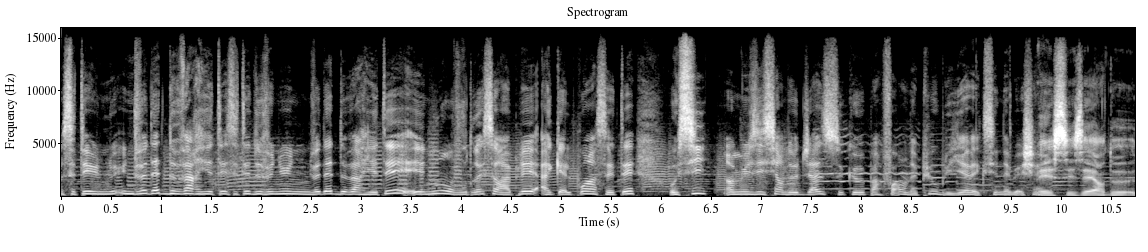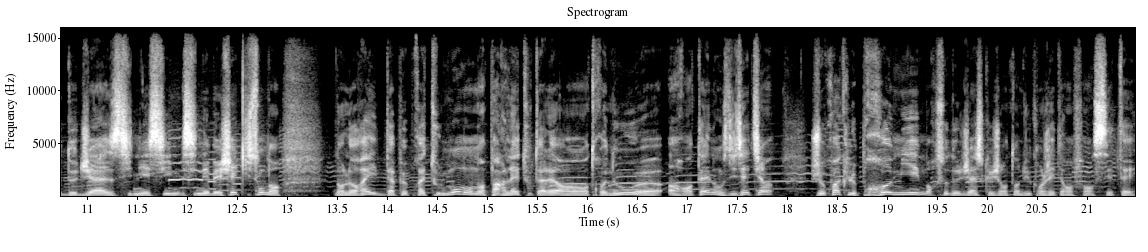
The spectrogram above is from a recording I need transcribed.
c'était une, vedette de variété, c'était devenu une vedette de variété et nous on voudrait se rappeler à quel point c'était aussi un musicien de jazz, ce que parfois on a pu oublier avec Sidney. Et ces airs de, jazz signés Sidney qui sont dans dans l'oreille d'à peu près tout le monde. On en parlait tout à l'heure entre nous, euh, hors antenne. On se disait, tiens, je crois que le premier morceau de jazz que j'ai entendu quand j'étais enfant, c'était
